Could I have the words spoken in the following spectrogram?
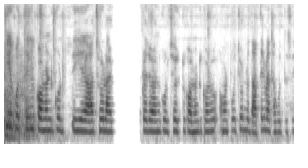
কে কোথেকে কমেন্ট করতে ইয়ে আছো লাইভটা জয়েন করছ একটু কমেন্ট করো। আমার প্রচণ্ড দাঁতের ব্যথা করতেছে।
